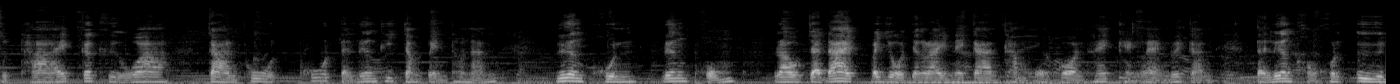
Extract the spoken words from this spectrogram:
สุดท้ายก็คือว่าการพูดพูดแต่เรื่องที่จำเป็นเท่านั้น เรื่องคุณเรื่องผม เราจะได้ประโยชน์อย่างไรในการทำองค์กรให้แข็งแรงด้วยกัน แต่เรื่องของคนอื่น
